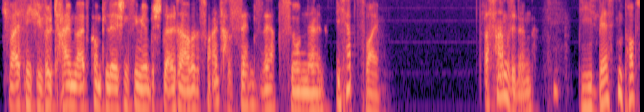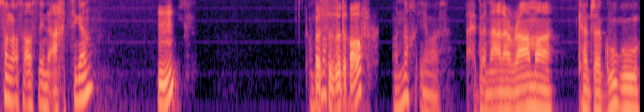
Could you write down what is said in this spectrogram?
ich weiß nicht, wie viel Time Life Compilations Sie mir bestellt haben, aber das war einfach sensationell. Ich habe zwei. Was haben Sie denn? Die besten Popsongs aus den 80ern. Hm? Und Was ist da noch, so drauf? und noch irgendwas. Banana Rama, Kajagugu.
